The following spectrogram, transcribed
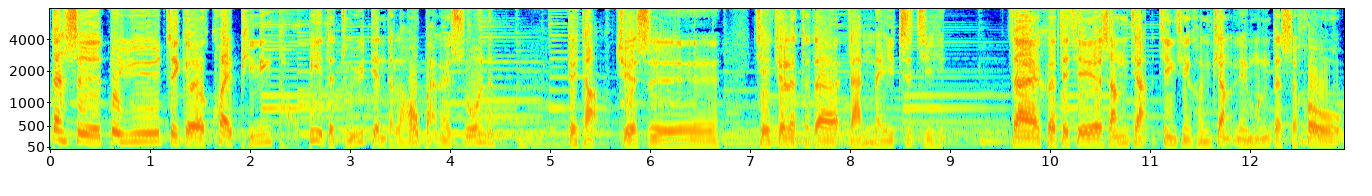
但是对于这个快濒临倒闭的足浴店的老板来说呢，对他却是解决了他的燃眉之急。在和这些商家进行横向联盟的时候，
